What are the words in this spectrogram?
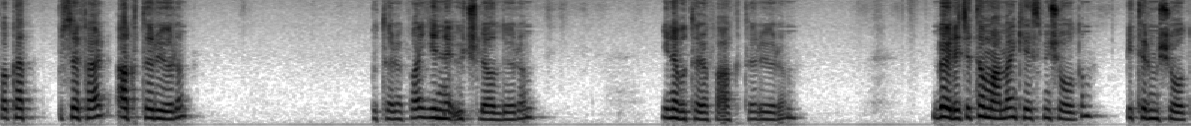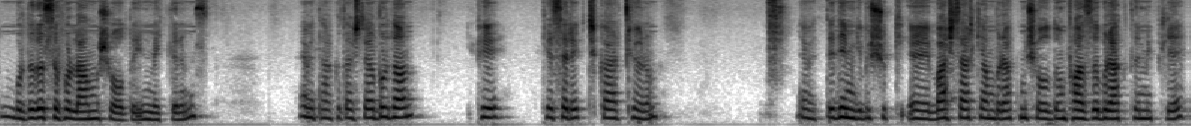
Fakat bu sefer aktarıyorum. Bu tarafa yine üçlü alıyorum. Yine bu tarafa aktarıyorum. Böylece tamamen kesmiş oldum. Bitirmiş oldum. Burada da sıfırlanmış oldu ilmeklerimiz. Evet arkadaşlar buradan ipi keserek çıkartıyorum. Evet dediğim gibi şu e, başlarken bırakmış olduğum fazla bıraktığım iple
